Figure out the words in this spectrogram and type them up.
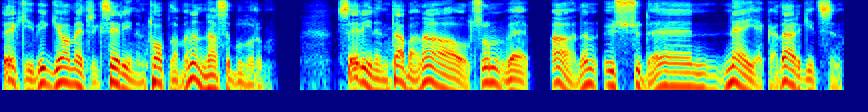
Peki bir geometrik serinin toplamını nasıl bulurum? Serinin tabanı a olsun ve a'nın üssü de n'ye kadar gitsin.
